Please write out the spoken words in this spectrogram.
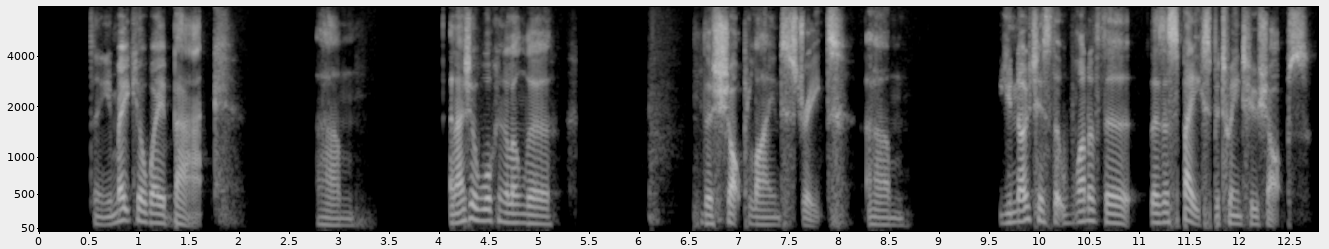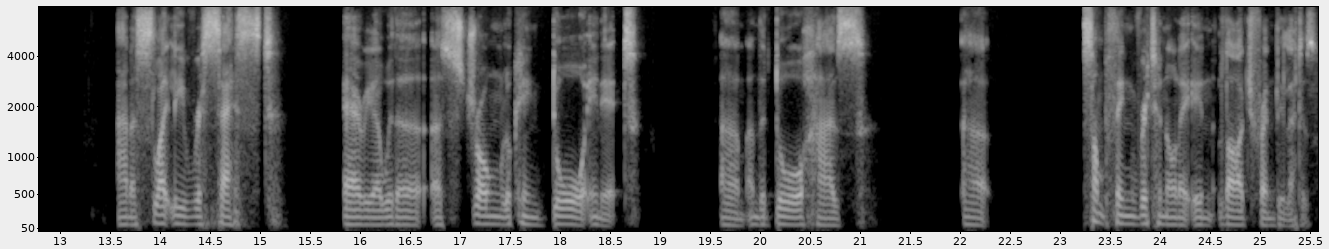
so you make your way back. Um, and as you're walking along the the shop lined street, um, you notice that one of the there's a space between two shops and a slightly recessed area with a, a strong looking door in it. Um, and the door has uh, something written on it in large friendly letters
